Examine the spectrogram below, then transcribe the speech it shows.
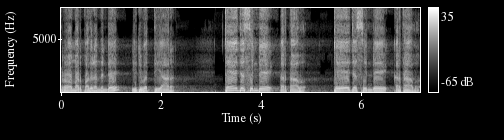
റോമർ പതിനൊന്നിന്റെ ഇരുപത്തിയാറ്. തേജസിന്റെ കർത്താവ് തേജസിന്റെ കർത്താവ്.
